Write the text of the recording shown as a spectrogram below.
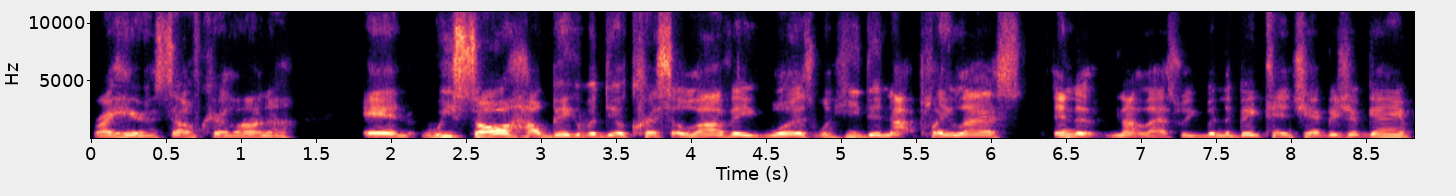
right here in South Carolina. And we saw how big of a deal Chris Olave was when he did not play last in the not last week, but in the Big Ten championship game.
